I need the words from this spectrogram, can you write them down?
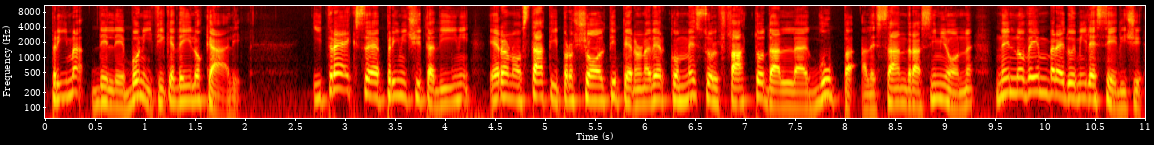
prima delle bonifiche dei locali. I tre ex primi cittadini erano stati prosciolti per non aver commesso il fatto dal GUP Alessandra Simeon nel novembre 2016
